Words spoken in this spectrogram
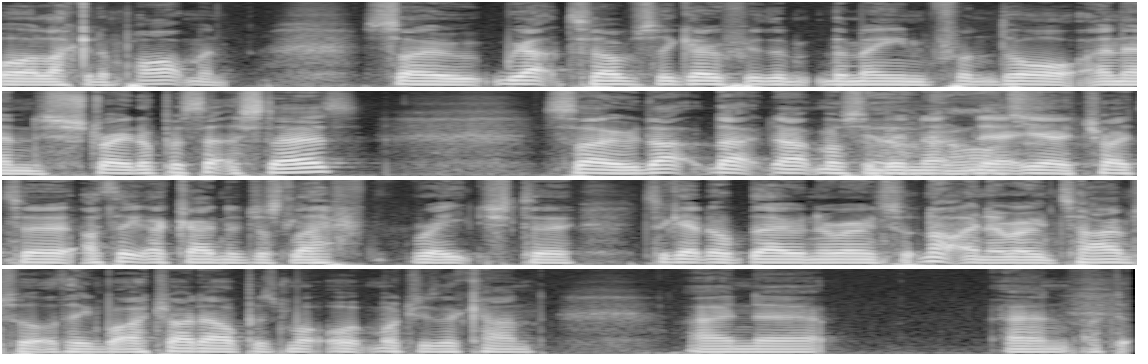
or like an apartment, so we had to obviously go through the the main front door and then straight up a set of stairs. So that that, that must have Oh, been that, yeah, yeah. Tried to. I think I kind of just left Rach to to get up there in her own not in her own time sort of thing. But I tried to help as mu- much as I can, and uh, and I d-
